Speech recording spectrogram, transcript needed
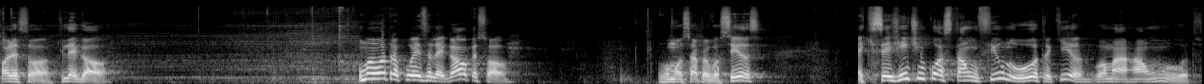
Olha só, que legal. Uma outra coisa legal, pessoal, vou mostrar para vocês, é que se a gente encostar um fio no outro aqui, ó, vou amarrar um no outro,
